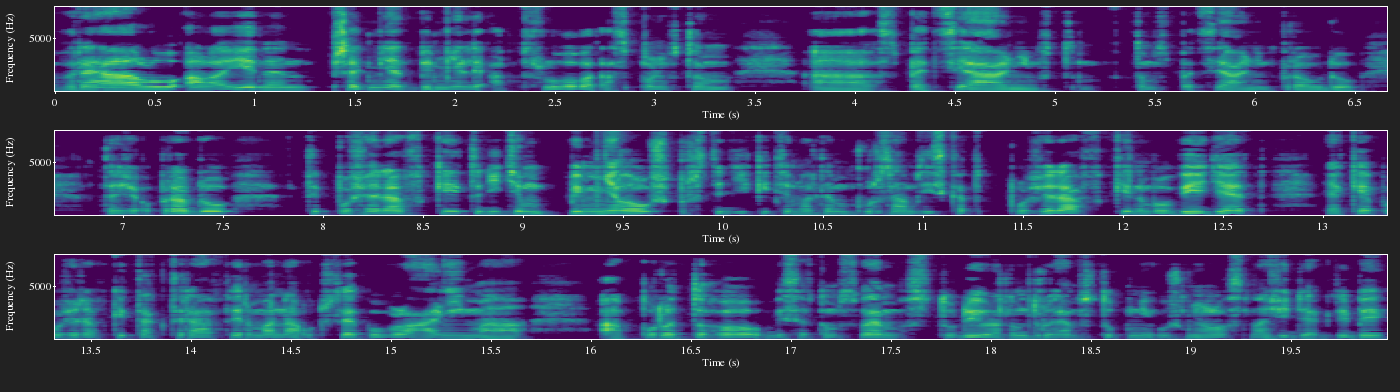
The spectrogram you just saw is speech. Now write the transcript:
v reálu, ale jeden předmět by měli absolvovat aspoň v tom speciálním, v tom, v tom speciálním proudu. Takže opravdu ty požadavky, to dítě by mělo už prostě díky těmhle těm burzám získat požadavky nebo vědět, jaké požadavky ta která firma na určité povolání má a podle toho by se v tom svém studiu na tom druhém stupni už mělo snažit jak kdyby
